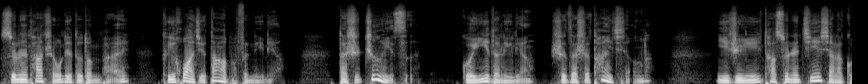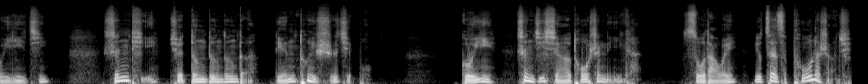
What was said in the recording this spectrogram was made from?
虽然他手里的盾牌可以化解大部分力量，但是这一次诡异的力量实在是太强了，以至于他虽然接下了诡异一击，身体却噔噔噔的连退十几步。诡异趁机想要脱身离开。苏大为又再次扑了上去，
